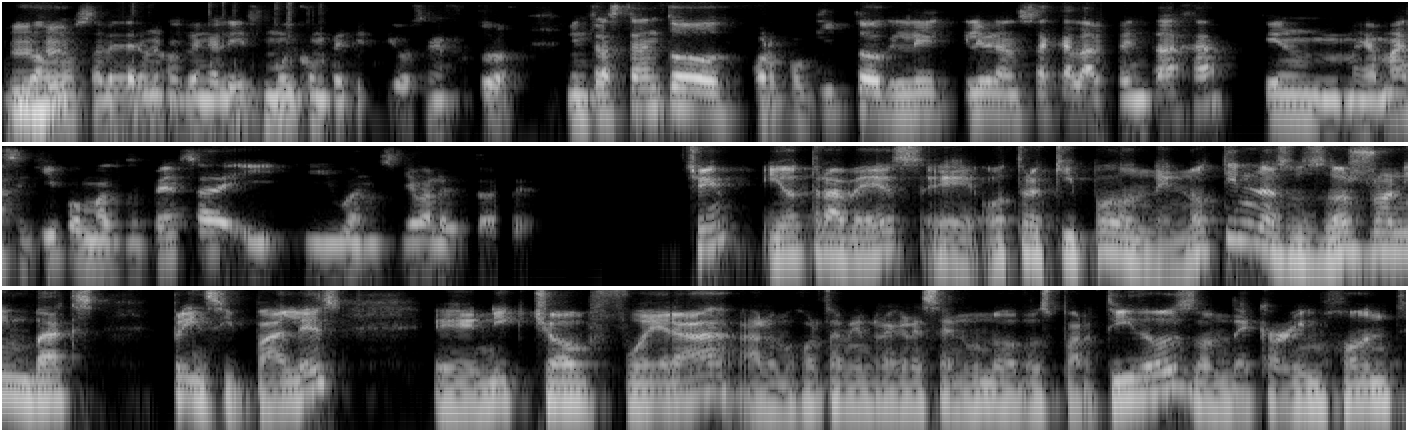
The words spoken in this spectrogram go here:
vamos a ver unos Bengalis muy competitivos en el futuro. Mientras tanto, por poquito Cleveland saca la ventaja, tiene más equipo, más defensa y, bueno, se lleva la victoria. Sí, y otra vez, eh, otro equipo donde no tienen a sus dos running backs principales eh, Nick Chubb fuera, a lo mejor también regresa en uno o dos partidos, donde Kareem Hunt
